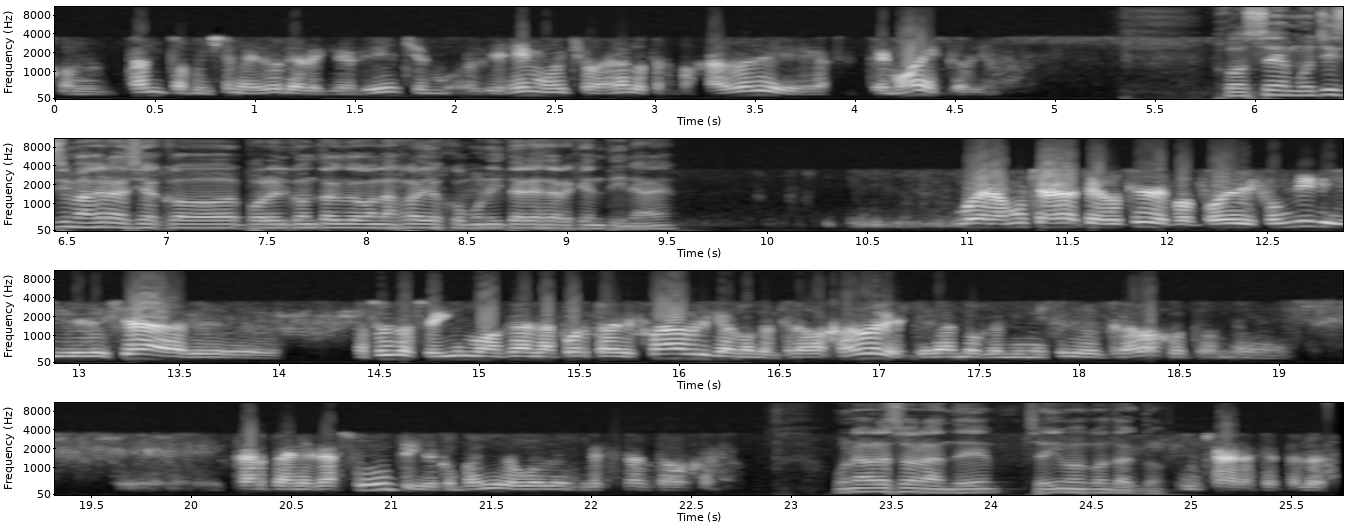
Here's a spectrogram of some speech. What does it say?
con tantos millones de dólares que les, hemos hecho ganar a los trabajadores, aceptemos esto. Digamos. José, muchísimas gracias por el contacto con las radios comunitarias de Argentina. ¿eh? Bueno, muchas gracias a ustedes por poder difundir y desde ya eh, nosotros seguimos acá en la puerta de fábrica con los trabajadores esperando que el Ministerio del Trabajo tome eh, carta en el asunto y el compañero vuelva a ingresar a trabajar. Un abrazo grande, ¿eh? seguimos en contacto. Muchas gracias, hasta luego.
